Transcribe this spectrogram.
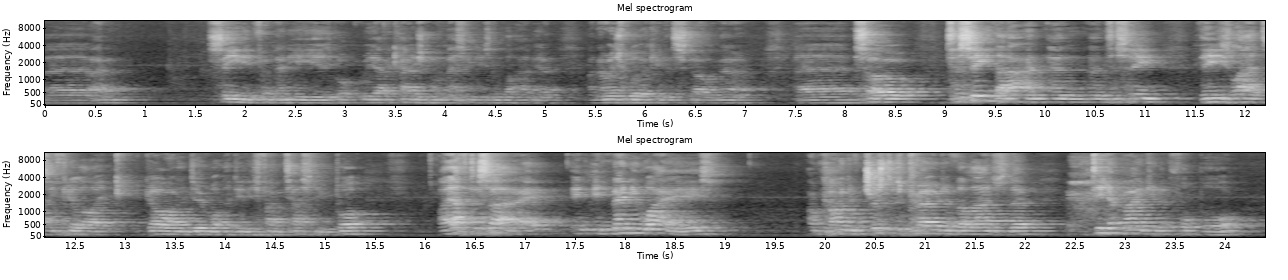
Uh, I haven't seen him for many years, but we have occasional messages and what have you. I know he's working at Stoke now. Uh, so to see that and, and, and to see these lads, if you like, go on and do what they did is fantastic. But I have to say, in, in many ways, I'm kind of just as proud of the lads that didn't make it at football,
